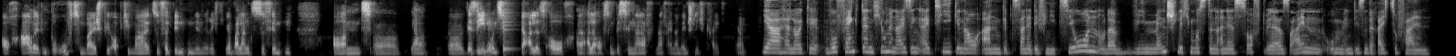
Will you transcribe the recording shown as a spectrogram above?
auch Arbeit und Beruf zum Beispiel optimal zu verbinden, in richtiger Balance zu finden. Und äh, ja, äh, wir sehen uns ja alles auch, äh, alle auch so ein bisschen nach, nach einer Menschlichkeit. Ja. ja, Herr Leuke, wo fängt denn Humanizing IT genau an? Gibt es da eine Definition oder wie menschlich muss denn eine Software sein, um in diesen Bereich zu fallen?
